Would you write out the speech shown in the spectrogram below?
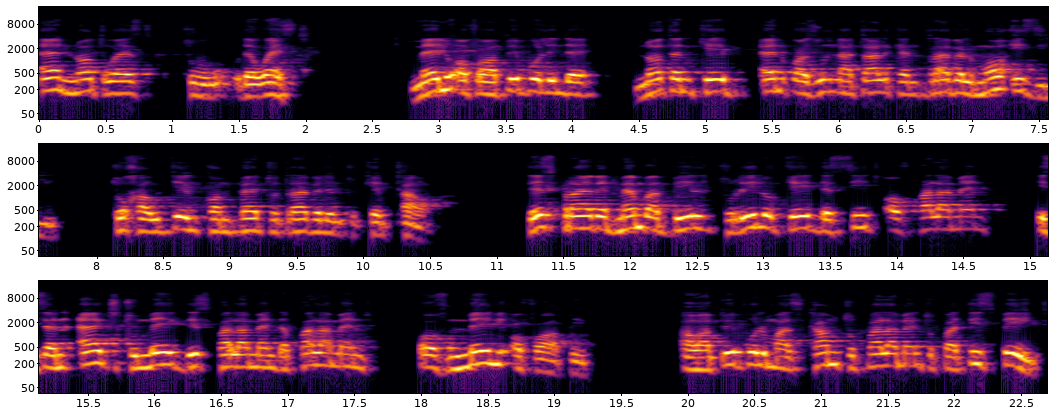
and Northwest to the west. Many of our people in the Northern Cape and KwaZulu Natal can travel more easily to Gauteng compared to traveling to Cape Town. This private member bill to relocate the seat of parliament is an act to make this parliament the parliament of many of our people. Our people must come to parliament to participate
